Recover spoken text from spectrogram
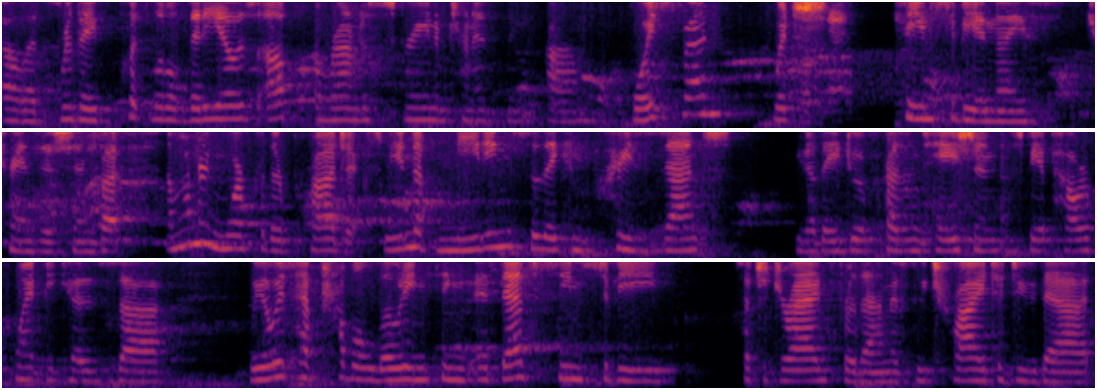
oh, let's, where they put little videos up around a screen. I'm trying to think, um, VoiceThread, which seems to be a nice transition, but I'm wondering more for their projects. We end up meeting so they can present, you know, they do a presentation, it has to be a PowerPoint because uh, we always have trouble loading things. That seems to be such a drag for them if we try to do that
